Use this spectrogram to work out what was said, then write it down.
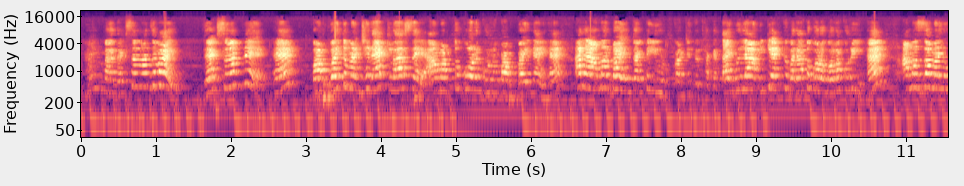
মা দেখছেন মাঝে ভাই? দেখছেন আপনি? হ্যাঁ? বাপ ভাই তো মানুষের একলা আছে আমার তো করে কোনো বাপ নাই হ্যাঁ? আরে, আমার ভাই একটা ইউরোপ থাকে। তাই বলে আমি কি একেবারে এত বড় গলা করি হ্যাঁ? আমার জামাই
